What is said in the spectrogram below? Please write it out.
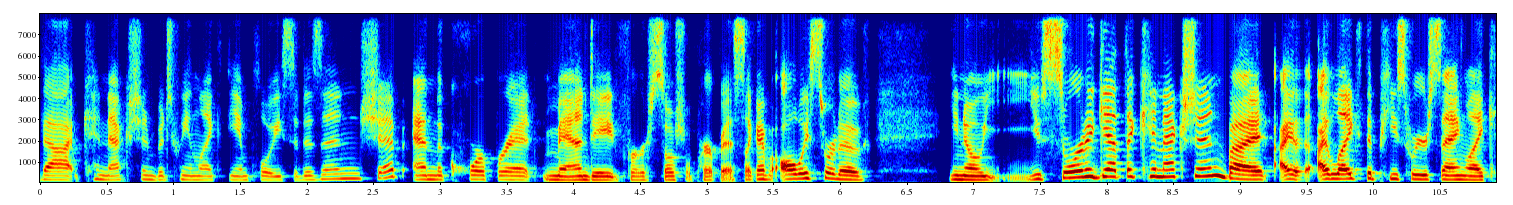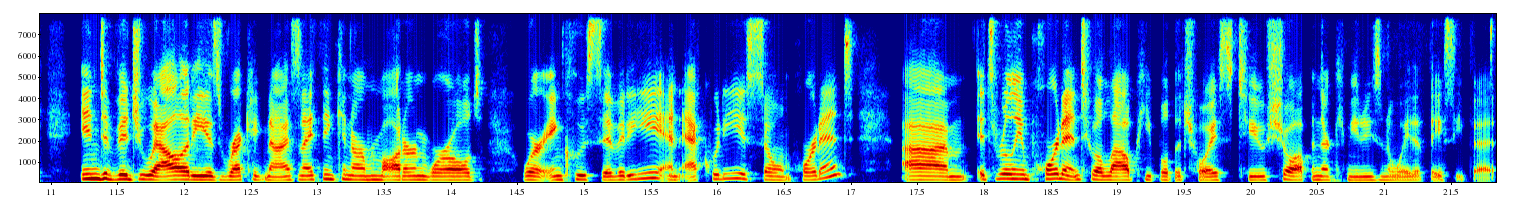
that connection between like the employee citizenship and the corporate mandate for social purpose like i've always sort of you know, you sort of get the connection, but I, I like the piece where you're saying like individuality is recognized. And I think in our modern world where inclusivity and equity is so important, um, it's really important to allow people the choice to show up in their communities in a way that they see fit.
